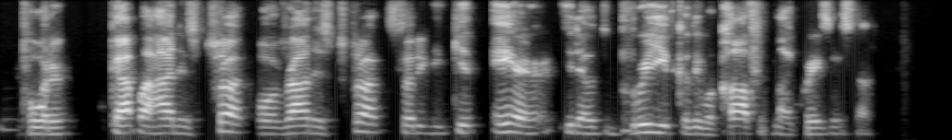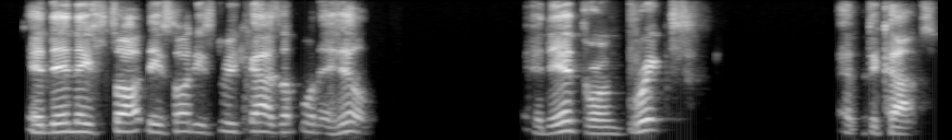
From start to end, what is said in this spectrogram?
reporter got behind his truck or around his truck so they could get air, you know, to breathe because they were coughing like crazy and stuff. And then they saw they saw these three guys up on a hill, and they're throwing bricks at the cops.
